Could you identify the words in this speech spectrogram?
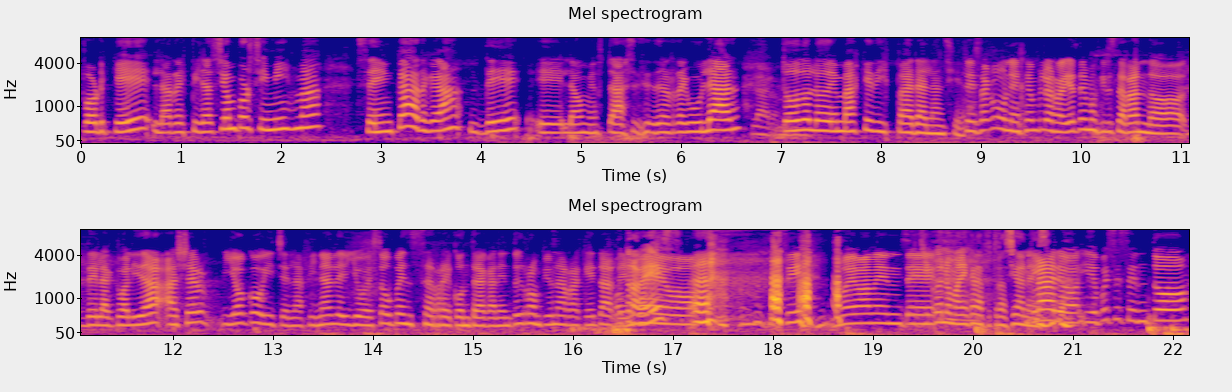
porque la respiración por sí misma se encarga de eh, la homeostasis, de regular todo lo demás que dispara la ansiedad. Te saco un ejemplo, en realidad tenemos que ir cerrando de la actualidad. Ayer Djokovic en la final del US Open se recontracalentó y rompió una raqueta ¿Otra de vez? nuevo. sí, nuevamente. Ese chico no maneja las frustraciones. Claro, y después se sentó,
